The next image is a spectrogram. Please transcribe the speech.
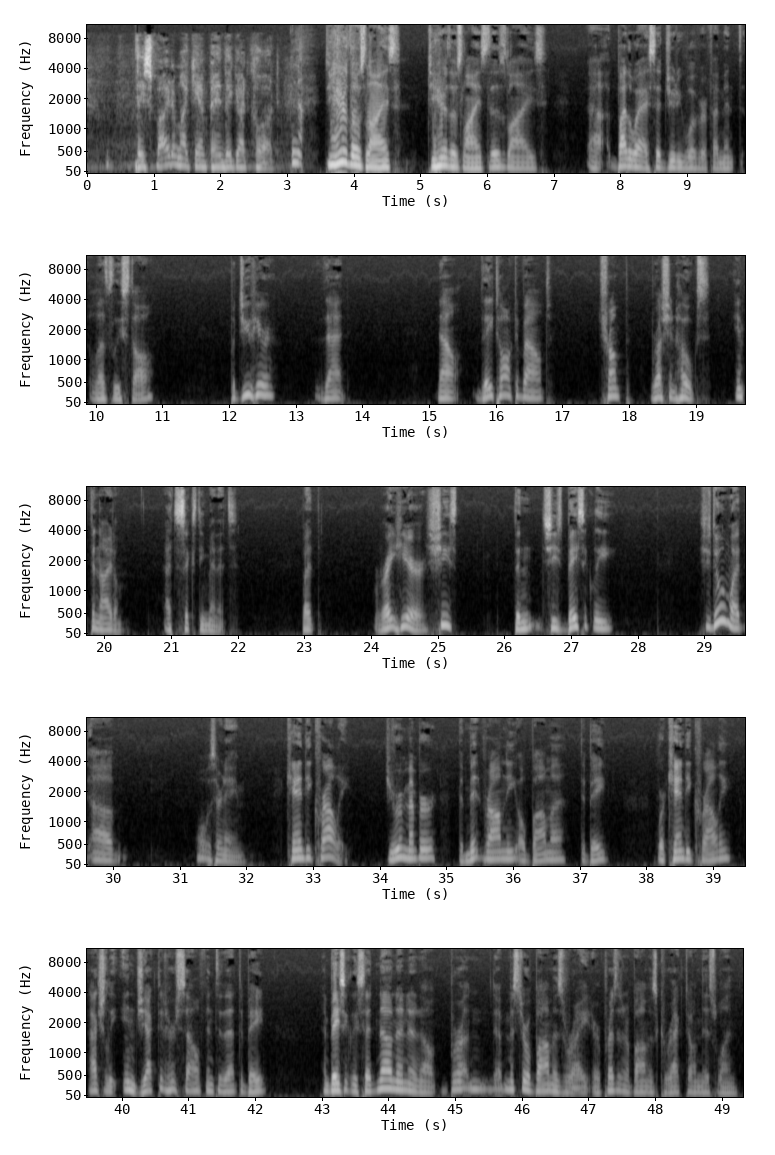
They spied on my campaign. They got caught. No. Do you hear those lies? Do you hear those lies? Those lies. Uh, by the way, I said Judy Woodruff. I meant Lesley Stahl. But do you hear that? Now they talked about Trump Russian hoax infinitum at 60 Minutes, but right here she's the she's basically she's doing what uh, what was her name? Candy Crowley. Do you remember the Mitt Romney Obama debate where Candy Crowley actually injected herself into that debate and basically said, no, no, no, no, Br- uh, Mr. Obama's right or President Obama's correct on this one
